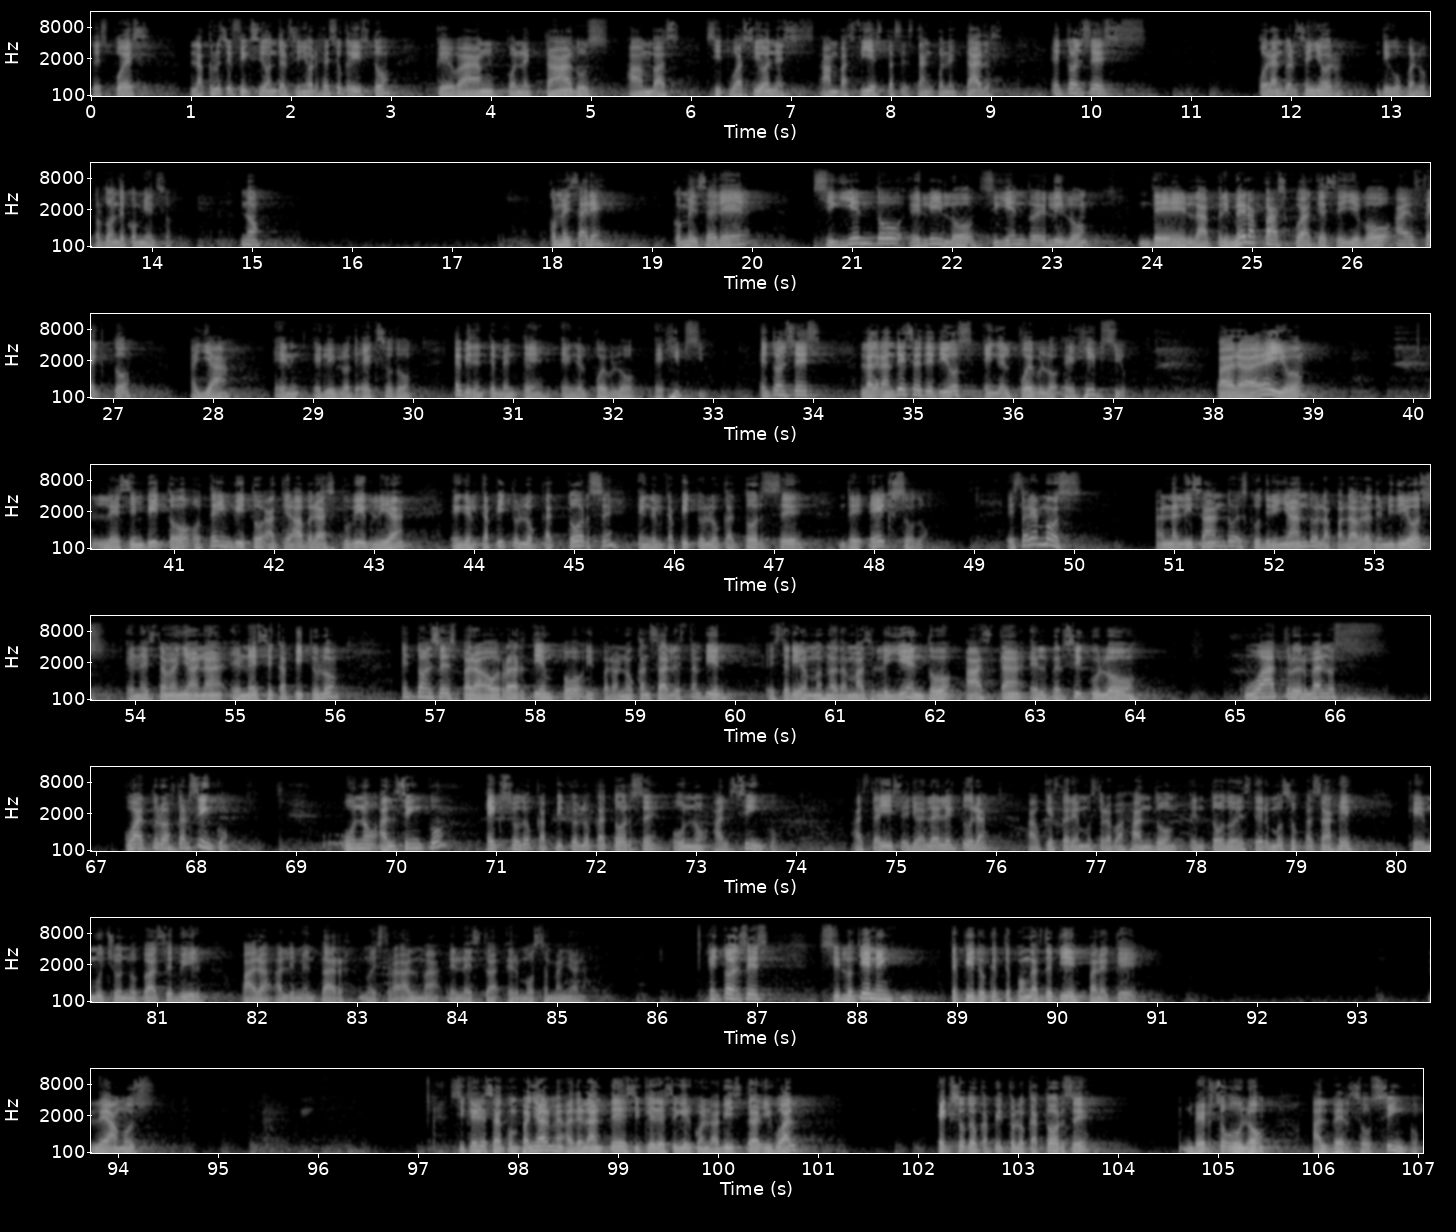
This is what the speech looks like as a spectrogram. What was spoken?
después la crucifixión del Señor Jesucristo, que van conectados ambas situaciones, ambas fiestas están conectadas. Entonces, orando al Señor, digo, bueno, ¿por dónde comienzo? No, Comenzaré, comenzaré siguiendo el hilo, siguiendo el hilo de la primera Pascua que se llevó a efecto allá en el libro de Éxodo, evidentemente en el pueblo egipcio. Entonces, la grandeza de Dios en el pueblo egipcio. Para ello, les invito o te invito a que abras tu Biblia en el capítulo 14, en el capítulo 14 de Éxodo. Estaremos analizando, escudriñando la palabra de mi Dios en esta mañana, en ese capítulo. Entonces, para ahorrar tiempo y para no cansarles también, estaríamos nada más leyendo hasta el versículo 4, hermanos, 4 hasta el 5. 1 al 5, Éxodo capítulo 14, 1 al 5. Hasta ahí sería la lectura aunque estaremos trabajando en todo este hermoso pasaje que mucho nos va a servir para alimentar nuestra alma en esta hermosa mañana. Entonces, si lo tienen, te pido que te pongas de pie para que leamos. Si quieres acompañarme, adelante. Si quieres seguir con la vista, igual. Éxodo capítulo 14, verso 1 al verso 5.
